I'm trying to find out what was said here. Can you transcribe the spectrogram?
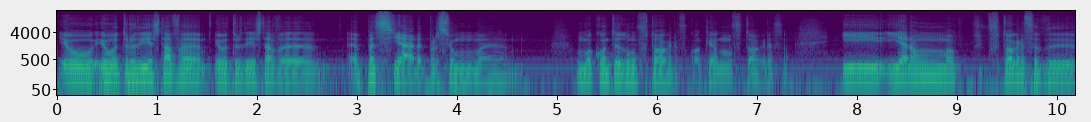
eu, eu outro dia estava eu outro dia estava a passear, apareceu-me uma uma conta de um fotógrafo qualquer, de uma fotógrafa e, e era uma fotógrafa de,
